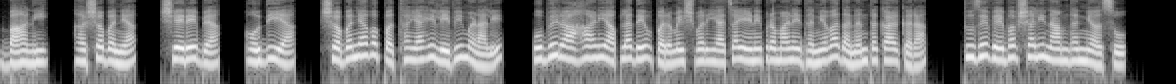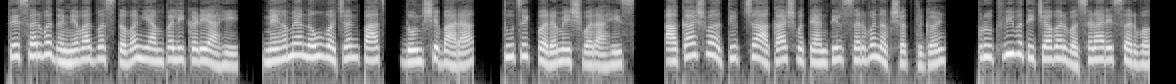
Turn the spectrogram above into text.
बानी हशबन्या शेरेब्या होदिया शबन्या व पथया हे लेवी म्हणाले उभे राहा आणि आपला देव परमेश्वर ह्याचा येणेप्रमाणे धन्यवाद अनंतकाळ करा. तुझे वैभवशाली नामधन्य असो. ते सर्व धन्यवाद व स्तवन यांपलीकडे आहे. नेहम्या नऊ वचन पाच दोनशे बारा. तूच एक परमेश्वर आहेस. आकाश व अत्युच्च आकाश व त्यांतील सर्व नक्षत्रगण पृथ्वी व तिच्यावर वसणारे सर्व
